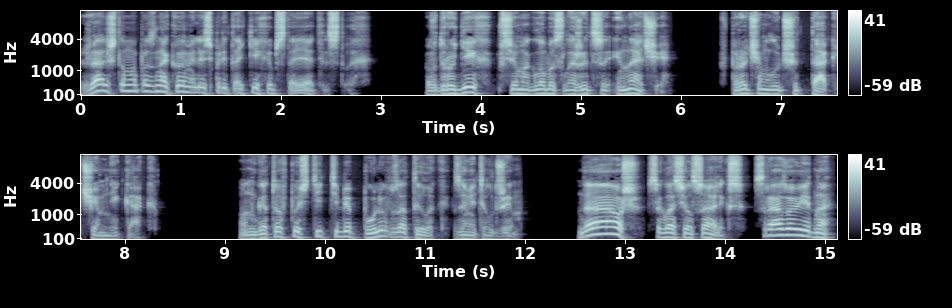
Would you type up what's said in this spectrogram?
Жаль, что мы познакомились при таких обстоятельствах. В других все могло бы сложиться иначе. Впрочем, лучше так, чем никак. Он готов пустить тебе пулю в затылок, заметил Джим. Да уж, согласился Алекс. Сразу видно.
